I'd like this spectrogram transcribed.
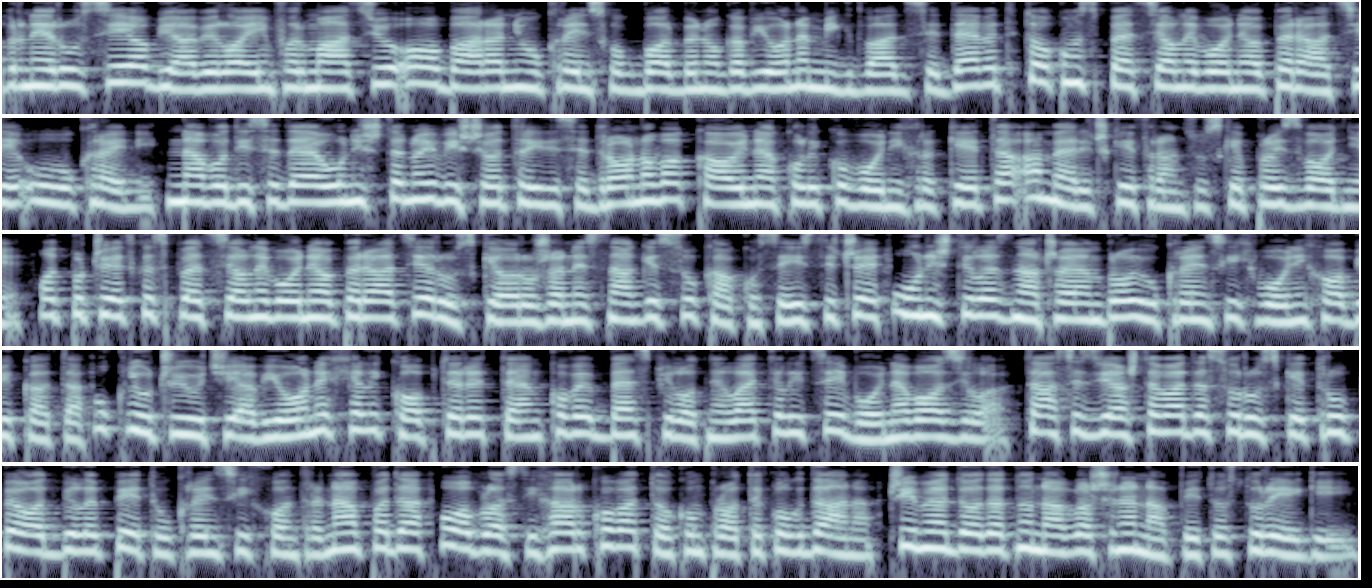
odbrane Rusije objavilo je informaciju o obaranju ukrajinskog borbenog aviona MiG-29 tokom specijalne vojne operacije u Ukrajini. Navodi se da je uništeno i više od 30 dronova kao i nekoliko vojnih raketa američke i francuske proizvodnje. Od početka specijalne vojne operacije ruske oružane snage su, kako se ističe, uništile značajan broj ukrajinskih vojnih objekata, uključujući avione, helikoptere, tenkove, bespilotne letjelice i vojna vozila. Ta se zvjaštava da su ruske trupe odbile pet ukrajinskih kontranapada u oblasti Harkova tokom proteklog dana, čime je dodatno naglašena napetost u regiji.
